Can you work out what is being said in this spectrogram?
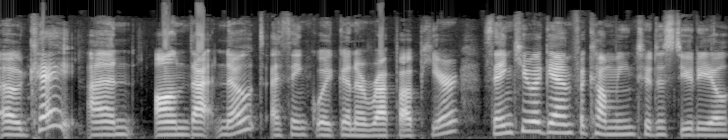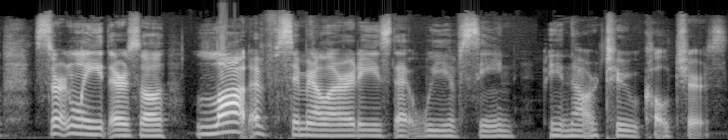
Okay. And on that note, I think we're going to wrap up here. Thank you again for coming to the studio. Certainly, there's a lot of similarities that we have seen in our two cultures.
